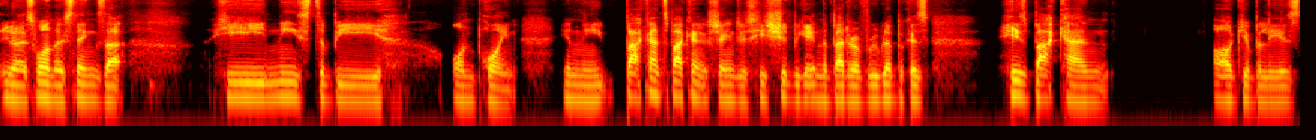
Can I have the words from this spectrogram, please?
you know, it's one of those things that he needs to be on point. In the backhand to backhand exchanges, he should be getting the better of Rublev because his backhand arguably is,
